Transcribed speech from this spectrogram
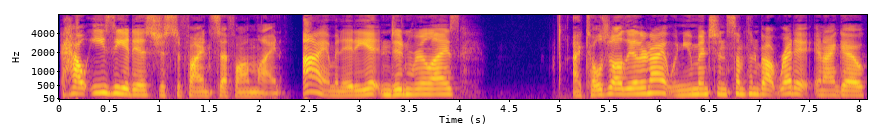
how easy it is just to find stuff online. I am an idiot and didn't realize I told you all the other night when you mentioned something about Reddit and I go,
